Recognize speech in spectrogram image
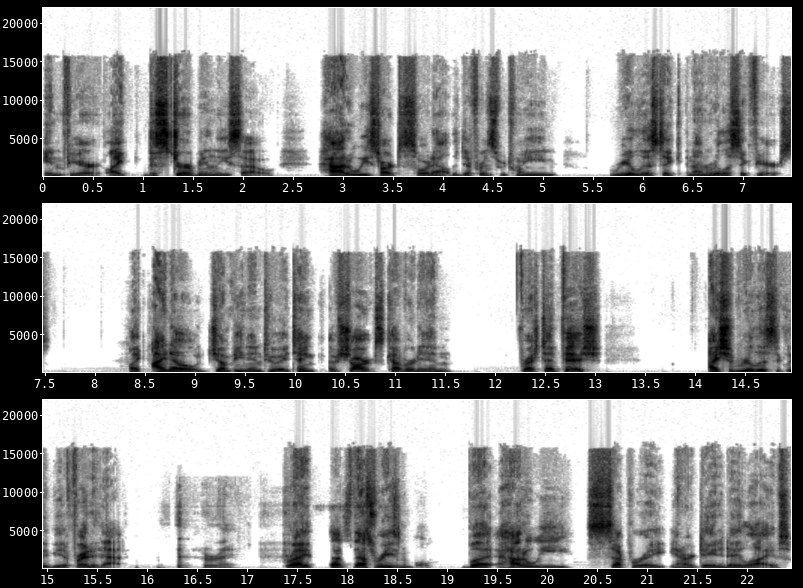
in fear like disturbingly so how do we start to sort out the difference between realistic and unrealistic fears like I know jumping into a tank of sharks covered in fresh dead fish, I should realistically be afraid of that. right. Right. That's that's reasonable. But how do we separate in our day-to-day lives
